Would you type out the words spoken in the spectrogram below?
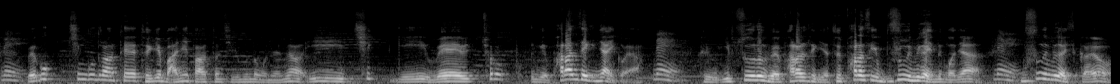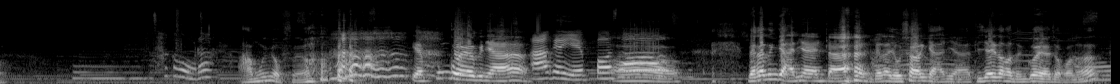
네. 외국 친구들한테 되게 많이 받았던 질문도 뭐냐면 이 칙이 왜 초록 이게 파란색이냐 이거야. 네. 그리고 입술은 왜 파란색이냐? 그 파란색이 무슨 의미가 있는 거냐? 네. 무슨 의미가 있을까요? 음, 차가워라? 아무 의미 없어요. 예쁜 거예요 그냥. 아, 그냥 예뻐서. 어, 내가 넣은 게 아니야 일단 내가 요청한 게 아니야 디자이너가 넣은 거예요 저거는 어.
